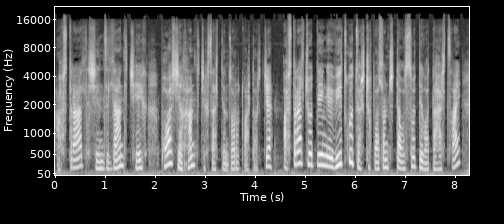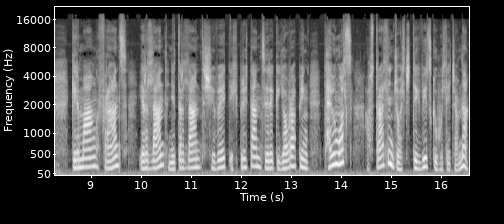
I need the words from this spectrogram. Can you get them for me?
Австрал, Шинзланд, Чех, Польшийн хамт жагсаалтын 6 дугаарт оржээ. Австралчуудын визгүй зорчих боломжтой улсуудыг одоо харцгаая. Герман, Франц, Ирланд, Нидерланд, Швед, Их Британи зэрэг Европын 50 улс Австралийн жуулчдыг визгүй хүлээж авна.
